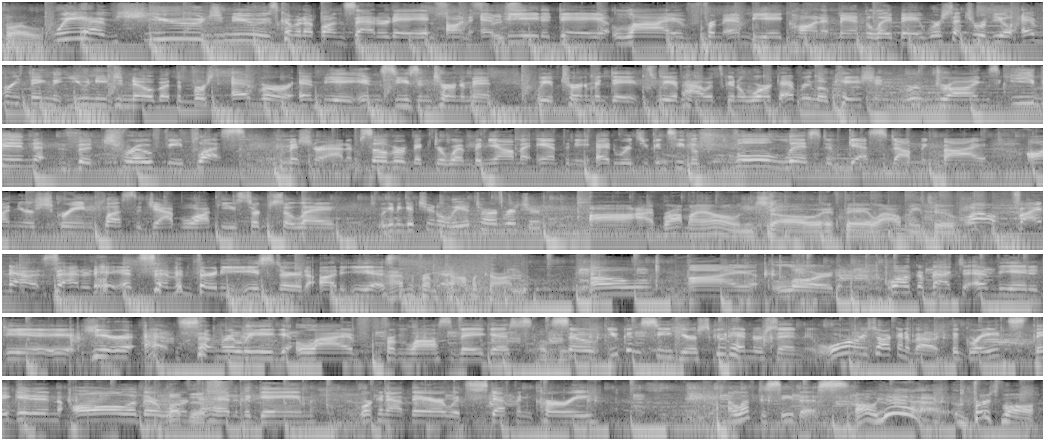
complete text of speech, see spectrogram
Bro. We have huge news coming up on Saturday on NBA Today, live from NBA Con at Mandalay Bay. We're set to reveal everything that you need to know about the first ever NBA in season tournament. We have tournament dates, we have how it's going to work, every location, group drawings, even the trophy. Plus, Commissioner Adam Silver, Victor Wembanyama, Anthony Edwards. You can see the full list of guests stopping by on your screen, plus the Jabberwocky, Cirque du Soleil. We're going to get you in a leotard, Richard? Uh, I brought my own, so if they allow me to. Well, find out Saturday at 7:30 Eastern on ESPN. I have it from Comic Con. Oh my lord. Welcome back to NBA Today here at Summer League live from Las Vegas. So you can see here Scoot Henderson. What were we talking about? The greats, they get in all of their work ahead of the game, working out there with Stephen Curry. I love to see this. Oh yeah. First of all,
